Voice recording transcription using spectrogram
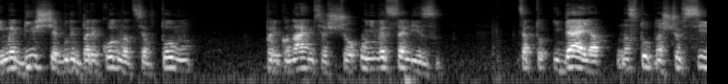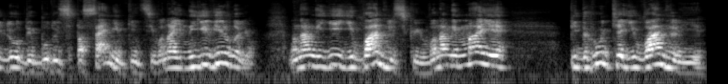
І ми більше будемо переконуватися в тому, переконаємося, що універсалізм, цебто ідея наступна, що всі люди будуть спасені в кінці, вона не є вірною, вона не є євангельською, вона не має підґрунтя Євангелії.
